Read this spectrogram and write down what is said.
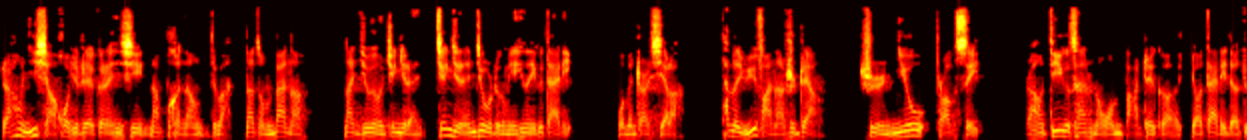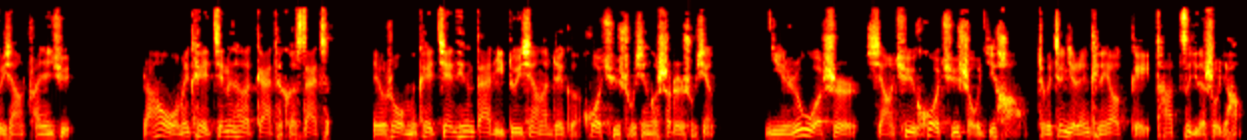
然后你想获取这些个人信息，那不可能，对吧？那怎么办呢？那你就用经纪人，经纪人就是这个明星的一个代理。我们这儿写了，它的语法呢是这样，是 new proxy，然后第一个参数呢，我们把这个要代理的对象传进去，然后我们可以监听它的 get 和 set，也就是说我们可以监听代理对象的这个获取属性和设置属性。你如果是想去获取手机号，这个经纪人肯定要给他自己的手机号。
